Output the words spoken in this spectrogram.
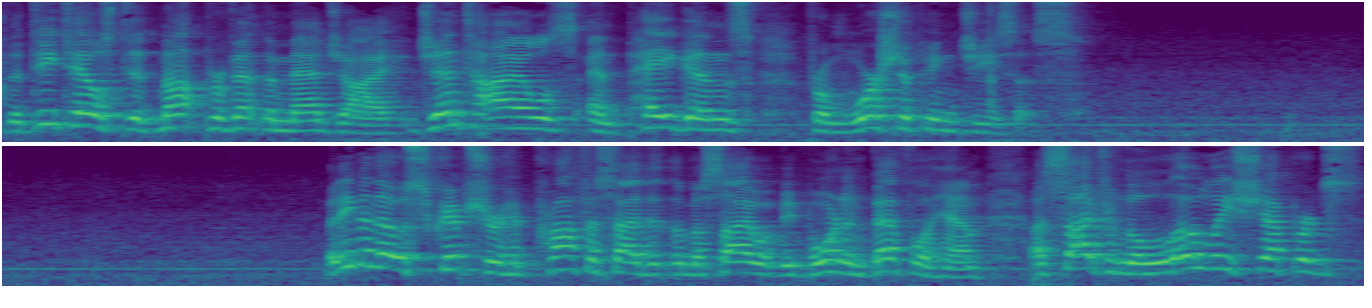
The details did not prevent the Magi, Gentiles and pagans, from worshiping Jesus. But even though Scripture had prophesied that the Messiah would be born in Bethlehem, aside from the lowly shepherds,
